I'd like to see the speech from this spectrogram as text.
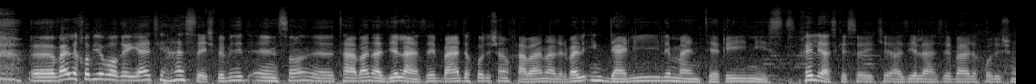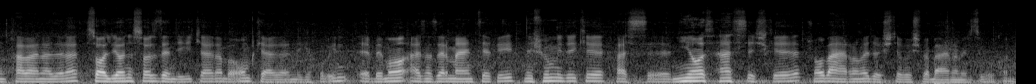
ولی خب یه واقعیتی هستش. ببینید انسان طبعا از یه لحظه بعد خودش هم خبر نداره. ولی این دلیل منطقی نیست. خیلی از کسایی که از یه لحظه بعد خودشون خبر ندارن سالیان سال زندگی کردن و عمر کردن دیگه. خب این به ما از نظر منطقی نشون میده که پس نیاز هستش که شما برنامه داشته باشید و برنامه ریزی بکنید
